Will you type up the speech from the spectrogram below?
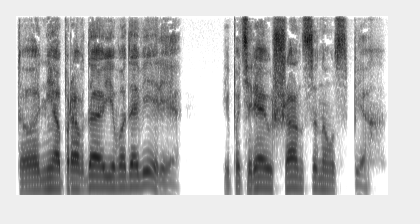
то не оправдаю его доверие и потеряю шансы на успех».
